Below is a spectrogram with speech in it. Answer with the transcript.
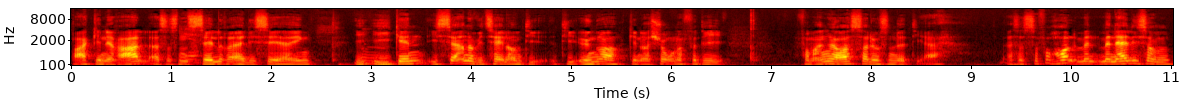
bare generelt, altså sådan yeah. selvrealisering, i, mm. igen, især når vi taler om de, de yngre generationer, fordi for mange af os, så er det jo sådan lidt, ja, altså så forhold, man, man er ligesom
